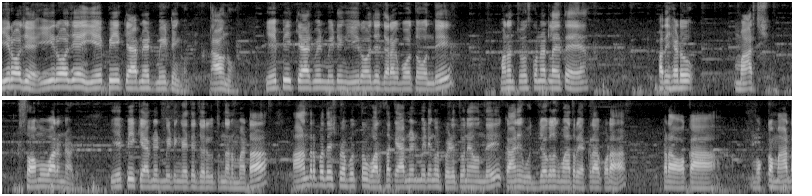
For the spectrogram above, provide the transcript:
ఈరోజే ఈరోజే ఏపీ క్యాబినెట్ మీటింగ్ అవును ఏపీ క్యాబినెట్ మీటింగ్ ఈరోజే జరగబోతూ ఉంది. మనం చూసుకున్నట్లయితే పదిహేడు మార్చ్ సోమవారం నాడు ఏపీ క్యాబినెట్ మీటింగ్ అయితే జరుగుతుందన్నమాట. ఆంధ్రప్రదేశ్ ప్రభుత్వం వరుస క్యాబినెట్ మీటింగ్లు పెడుతూనే ఉంది. కానీ ఉద్యోగులకు మాత్రం ఎక్కడా కూడా ఇక్కడ ఒక ఒక్క మాట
